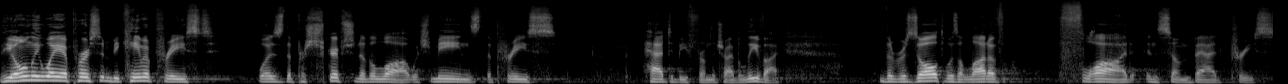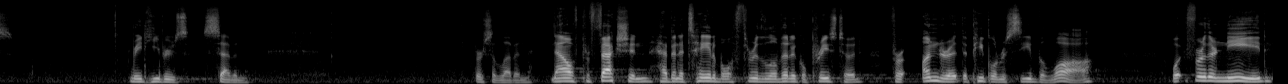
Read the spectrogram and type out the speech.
The only way a person became a priest was the prescription of the law, which means the priests had to be from the tribe of Levi. The result was a lot of flawed and some bad priests. Read Hebrews 7, verse 11. Now, if perfection had been attainable through the Levitical priesthood, for under it the people received the law, what further need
